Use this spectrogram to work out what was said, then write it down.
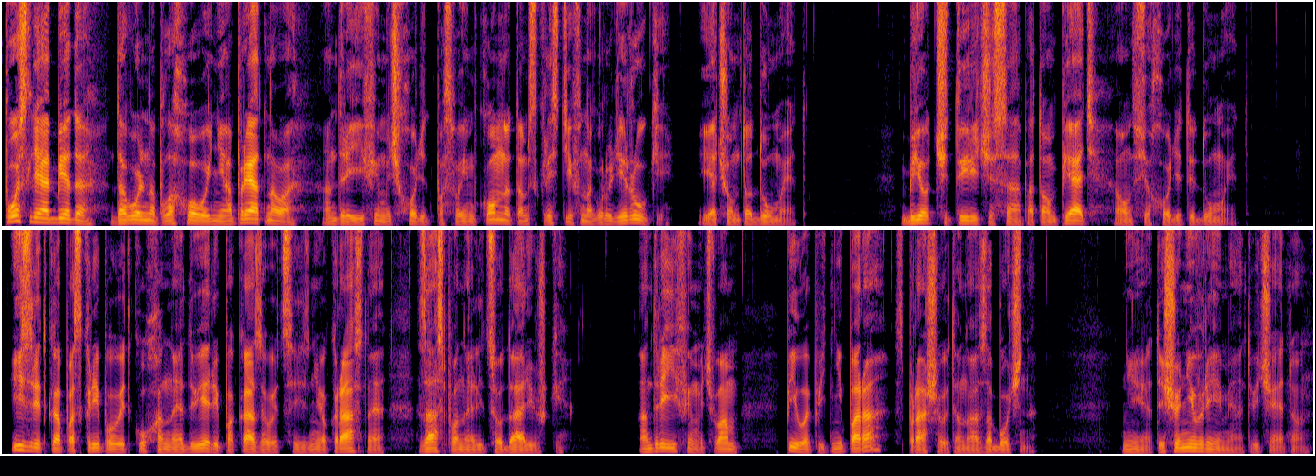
После обеда, довольно плохого и неопрятного, Андрей Ефимович ходит по своим комнатам, скрестив на груди руки и о чем-то думает. Бьет четыре часа, потом пять, а он все ходит и думает. Изредка поскрипывает кухонная дверь и показывается из нее красное, заспанное лицо Дарюшки. «Андрей Ефимович, вам пиво пить не пора?» – спрашивает она озабоченно. «Нет, еще не время», — отвечает он.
